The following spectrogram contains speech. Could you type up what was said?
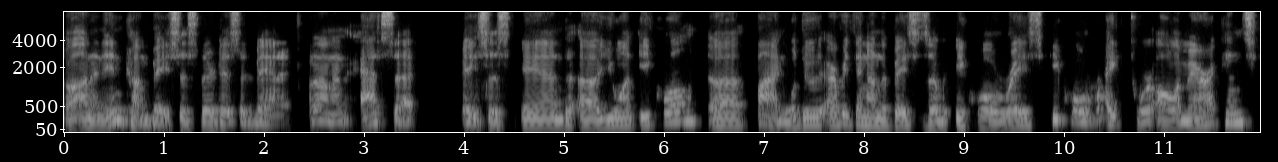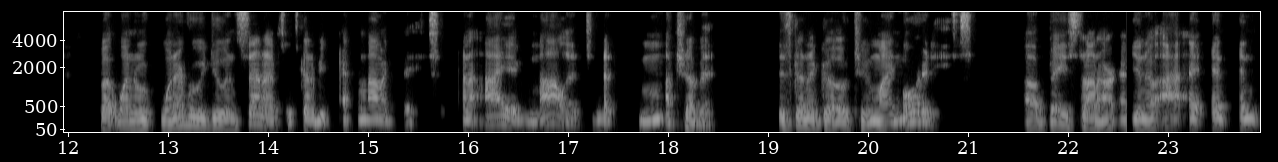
well, on an income basis they're disadvantaged but on an asset basis. And uh, you want equal? Uh, fine, we'll do everything on the basis of equal race, equal rights. We're all Americans. But when whenever we do incentives, it's going to be economic based. And I acknowledge that much of it is going to go to minorities uh, based on our, you know, I, and, and,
